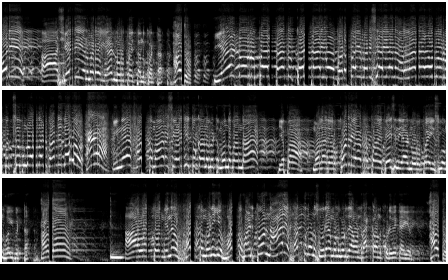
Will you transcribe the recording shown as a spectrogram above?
ನೋಡಿ ಆ ಶೆಡ್ಡಿ ಏನ್ ಮಾಡಿದ? ಎರಡ್ ನೂರು ರೂಪಾಯಿ ತಂದು ಕೊಟ್ಟ. ಹೌದು. ಎರಡ್ ನೂರು ರೂಪಾಯಿ ತಂದು ಕೊಟ್ಟ ಇವ ಬಡಪಾಯಿ ಮನುಷ್ಯ ಏನ ಅಲ್ಲ ನಾವೊಬ್ಬರು ಬಂದಿದ್ದವರು. ಇನ್ನೇ ಹತ್ತು ಮಾರು ಶೆಡ್ಜಿ ದುಕಾನ್ ಬಿಟ್ಟು ಮುಂದೆ ಬಂದ ಯಪ್ಪ ಮೊಲಾದೇವ್ರು ಕೊಡ್ರಿ ಎರಡು ರೂಪಾಯಿ ದೇಶದ ಎರಡ್ ನೂರು ರೂಪಾಯಿ ಇಸ್ಕೊಂಡು ಹೋಗಿಬಿಟ್ಟ. ಹೌದಾ? ಆವತ್ತೊಂದ್ ದಿನ ಹೊತ್ತು ಮುಣಿಗಿ ಹೊತ್ತು ಹೊಣಿತು ನಾಳೆ ಹೊತ್ತು ಮುಣ ಸೂರ್ಯ ಮುಣಗುಡ್ದೆ ಅವನ ರೊಕ್ಕ ಅವ್ನು ಕೊಡ್ಬೇಕಾಗಿದೆ. ಹೌದು.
